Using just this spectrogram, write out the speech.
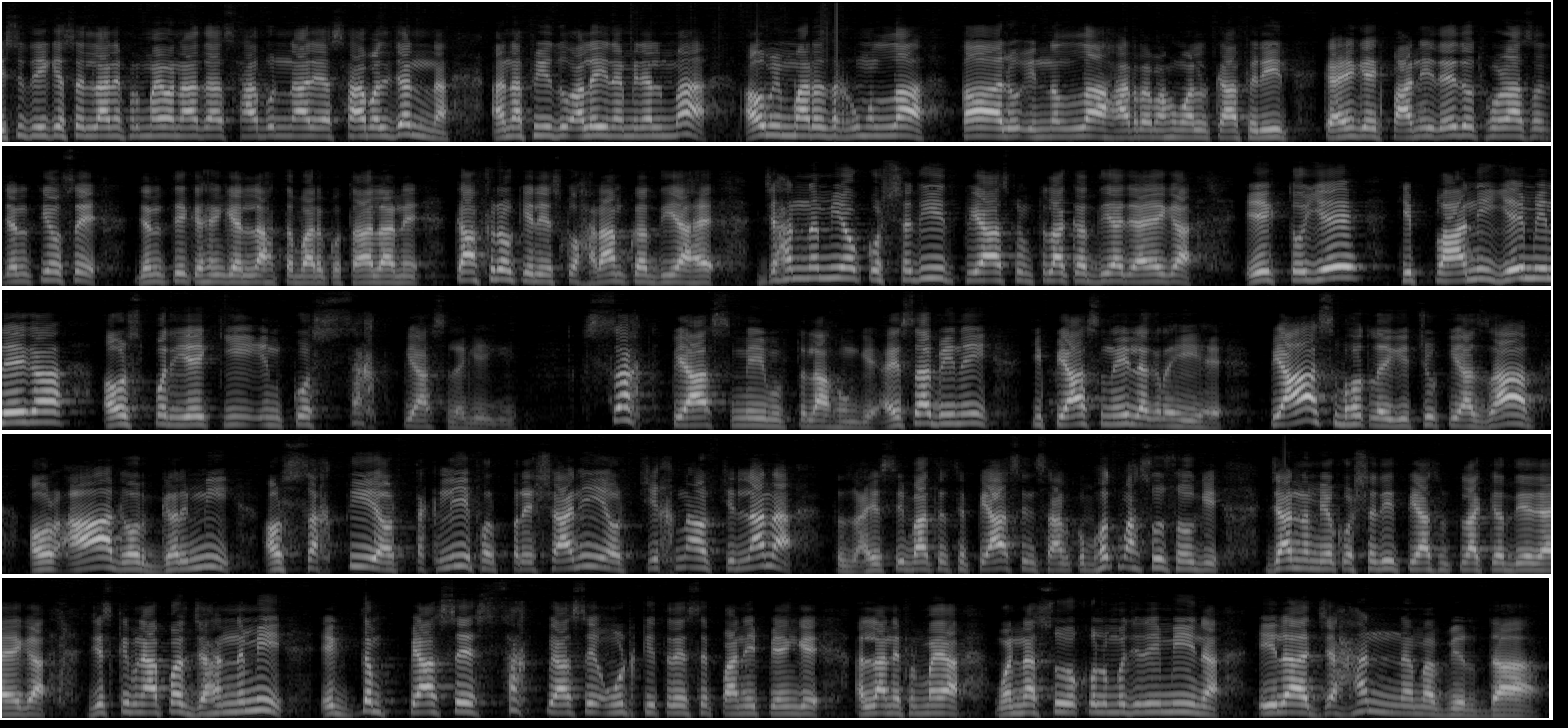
اسی طریقے سے اللہ نے فرمایا ونادا اصحاب النار اصحاب الجنہ انفید علینا من الماء او مما رزقهم اللہ قالوا ان اللہ حرمهم على الكافرین کہیں گے پانی دے دو تھوڑا سا جنتیوں سے جنتی کہیں گے، اللہ تبارک و تعالیٰ نے کافروں کے لیے اس کو حرام کر دیا ہے۔ جہنمیوں کو شدید پیاس میں مبتلا کر دیا جائے گا۔ ایک تو یہ کہ پانی یہ ملے گا اور اس پر یہ کہ ان کو سخت پیاس لگے گی۔ سخت پیاس میں مبتلا ہوں گے۔ ایسا بھی نہیں کہ پیاس نہیں لگ رہی ہے۔ پیاس بہت لگے گی، چونکہ عذاب اور آگ اور گرمی اور سختی اور تکلیف اور پریشانی اور چیخنا اور چلانا، تو ظاہر سی بات ہے سے پیاس انسان کو بہت محسوس ہوگی۔ جہنمیوں کو شدید پیاس مطلع کر دیا جائے گا، جس کی بنا پر جہنمی ایک دم پیاسے، سخت پیاسے اونٹ کی طرح سے پانی پئیں گے۔ اللہ نے فرمایا، وَنَسُوقُ الْمُجْرِمِينَ إِلَى جَهَنَّمَ بِرْدَا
